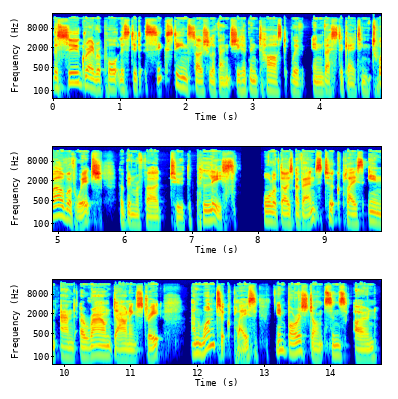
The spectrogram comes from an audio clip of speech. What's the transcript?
The Sue Gray report listed 16 social events she had been tasked with investigating, 12 of which have been referred to the police. All of those events took place in and around Downing Street, and one took place in Boris Johnson's own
